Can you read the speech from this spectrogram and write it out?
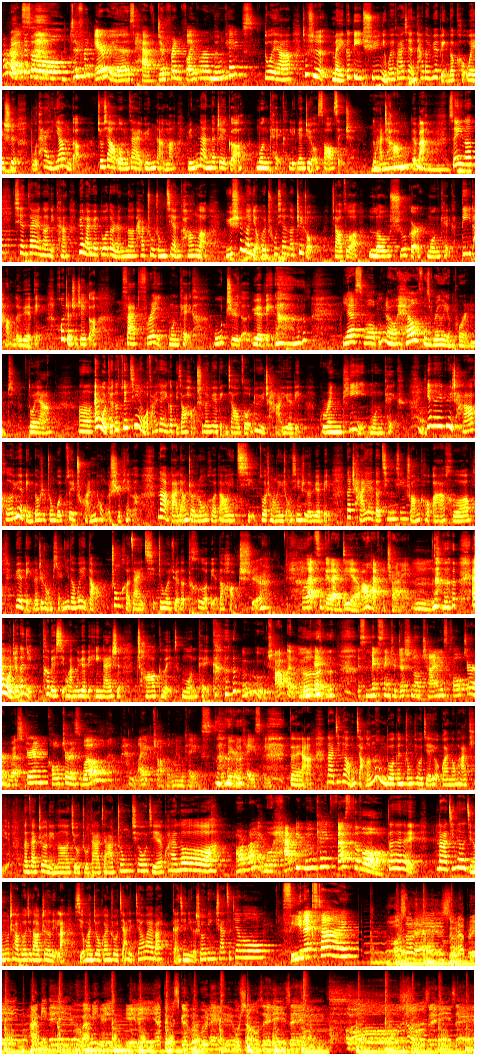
All right, so different areas have different flavor of mooncakes. 对呀、就是每个地区你会发现它的月饼的口味是不太一样的。就像我们在云南嘛，云南的这个 mooncake 里边就有 sausage 腊肠，对吧？ 所以呢，现在呢，你看越来越多的人呢，他注重健康了，于是呢，也会出现了这种叫做 low sugar mooncake 低糖的月饼，或者是这个 fat free mooncake 无脂的月饼。Yes, well, you know, health is really important. 对呀，嗯，哎，我觉得最近我发现一个比较好吃的月饼，叫做绿茶月饼 （Green Tea Mooncake）。因为绿茶和月饼都是中国最传统的食品了，那把两者融合到一起，做成了一种新式的月饼。那茶叶的清新爽口啊，和月饼的这种甜腻的味道中和在一起，就会觉得特别的好吃。Well, that's a good idea. I'll have to try it. 哎，我觉得你特别喜欢的月饼应该是 chocolate mooncake。 Ooh, chocolate mooncake. it's mixing traditional Chinese culture and Western culture as well. I like chocolate mooncakes. They're very tasty. 对呀、那今天我们讲了那么多跟中秋节有关的话题，那在这里呢，就祝大家中秋节快乐。 All right, well, happy mooncake Festival. 对，那今天的节目差不多就到这里啦，喜欢就关注家里家外吧。感谢你的收听，下次见喽。See you next time. Au soleil, sous la pluie, à midi ou à minuit, il y a tout ce que vous voulez aux Champs-Élysées. Aux Champs-Élysées.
